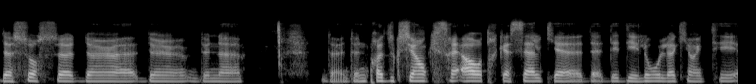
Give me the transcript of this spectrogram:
de source d'une d'une production qui serait autre que celle qui des lots là, qui ont été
